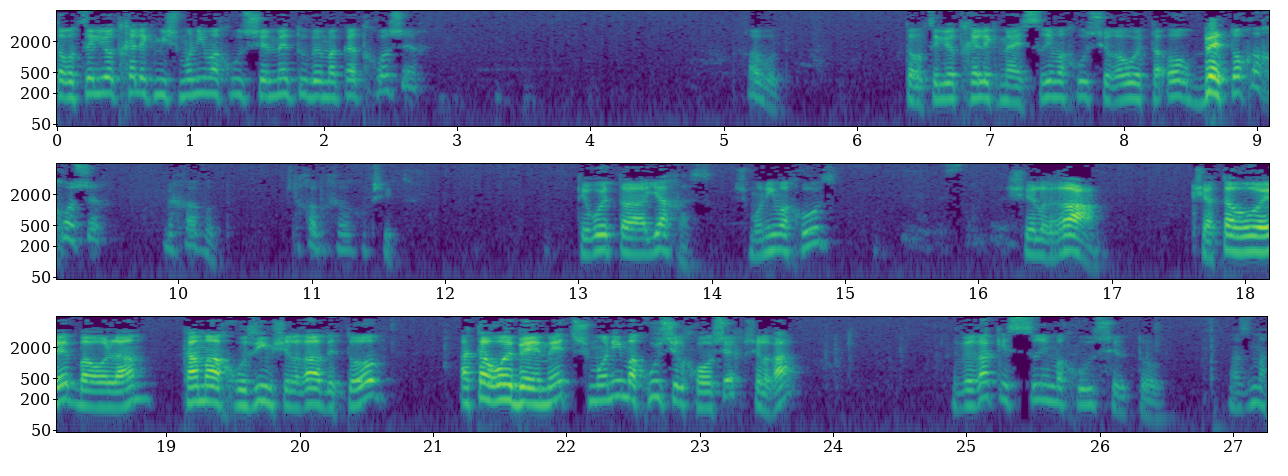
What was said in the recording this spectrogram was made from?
אתה רוצה להיות חלק מ-80% שמתו במכת חושך? בכבוד. אתה רוצה להיות חלק מה-20% שראו את האור בתוך החושך? בכבוד. יש לך בחירה חופשית. תראו את היחס, 80% של רע. כשאתה רואה בעולם כמה אחוזים של רע וטוב, אתה רואה באמת 80% של חושך, של רע, ורק 20% של טוב. אז מה?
